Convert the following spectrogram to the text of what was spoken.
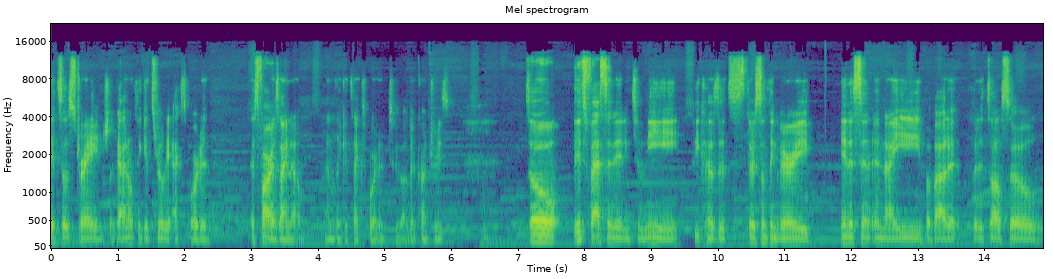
it's so strange. Like i don't think it's really exported as far as i know. I don't think it's exported to other countries. So it's fascinating to me because it's there's something very innocent and naive about it but it's also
